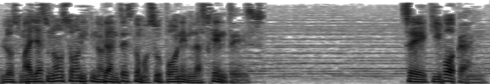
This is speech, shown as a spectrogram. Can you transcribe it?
Los mayas no son ignorantes como suponen las gentes. Se equivocan.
